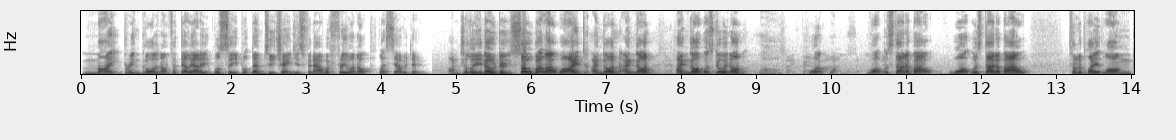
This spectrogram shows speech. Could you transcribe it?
Might bring Gordon on for Dele Alli. We'll see. But them two changes for now. We're 3-1 up. Let's see how we do. Angelino doing so well out wide. Hang on, hang on, hang on. What's going on? Oh, what, what, what was that about? What was that about? Trying to play it long.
